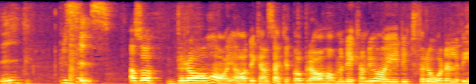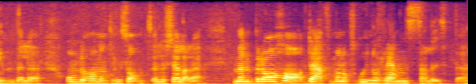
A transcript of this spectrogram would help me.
Nej, precis. Alltså, bra att ha, ja det kan säkert vara bra att ha, men det kan du ha i ditt förråd eller vind eller om du har någonting sånt, eller källare. Men bra att ha, där får man också gå in och rensa lite.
